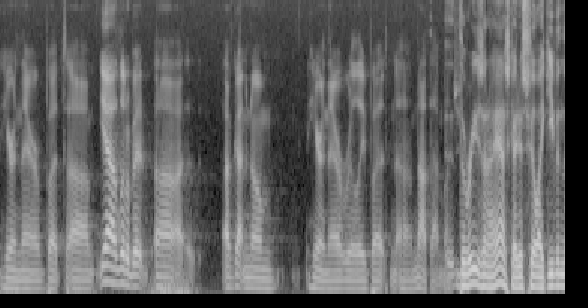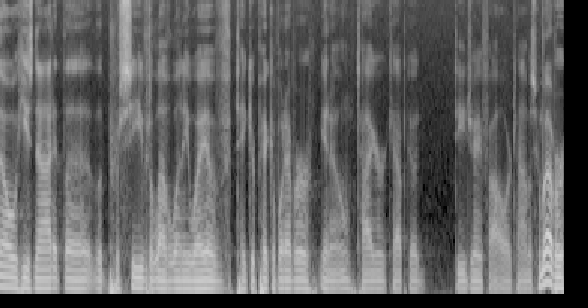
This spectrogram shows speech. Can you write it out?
here and there, but um, yeah, a little bit. Uh, I've gotten to know him here and there, really, but uh, not that much. The reason I ask, I just feel like even though he's not at the, the perceived level anyway of take your pick of whatever, you know, Tiger, Koepka, DJ, Fowler, Thomas, whomever,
